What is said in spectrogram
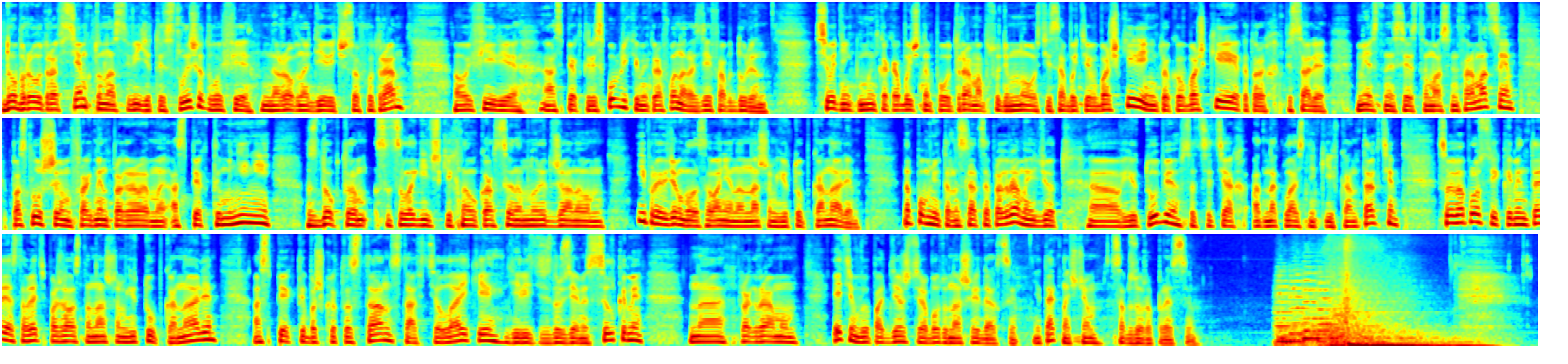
Доброе утро всем, кто нас видит и слышит. В эфире ровно 9 часов утра. В эфире «Аспекты республики». Микрофон Раздеев Абдулин. Сегодня мы, как обычно, по утрам обсудим новости и события в Башкирии, не только в Башкирии, о которых писали местные средства массовой информации. Послушаем фрагмент программы «Аспекты мнений» с доктором социологических наук Арсеном Нуриджановым и проведем голосование на нашем YouTube-канале. Напомню, трансляция программы идет э, в YouTube, в соцсетях «Одноклассники» и ВКонтакте. Свои Свои вопросы и комментарии оставляйте, пожалуйста, на нашем YouTube-канале «Аспекты Башкортостан». Ставьте лайки, делитесь с друзьями ссылками на программу. Этим вы поддержите работу нашей редакции. Итак, начнем с обзора прессы.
